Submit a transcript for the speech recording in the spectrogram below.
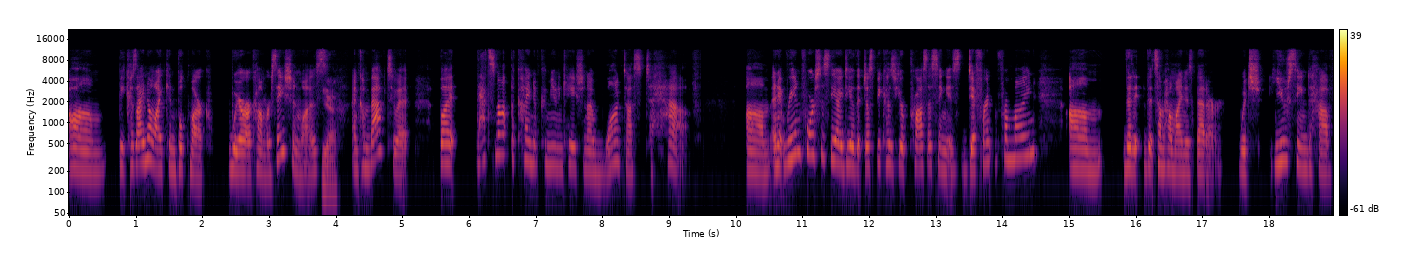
um, because I know I can bookmark where our conversation was Yeah. and come back to it. But that's not the kind of communication I want us to have. Um, and it reinforces the idea that just because your processing is different from mine, um, that it, that somehow mine is better, which you seem to have.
